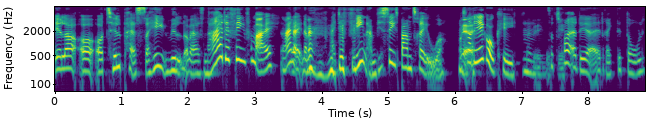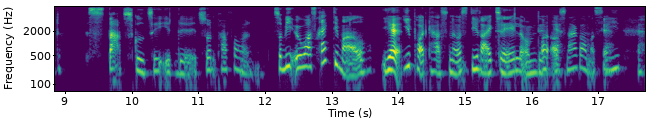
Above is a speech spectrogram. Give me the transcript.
eller at, at tilpasse sig helt vildt og være sådan, nej, det er fint for mig. Nej, nej, nej, nej det er fint. Jamen, vi ses bare om tre uger. Og så ja. er det ikke okay. Så, det ikke okay. så tror jeg, det er et rigtig dårligt startskud til et, mm. et sundt parforhold. Mm. Så vi øver os rigtig meget ja. i podcasten også direkte. Tale om det. Og, og ja. snakke om at sige. Ja. Ja.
